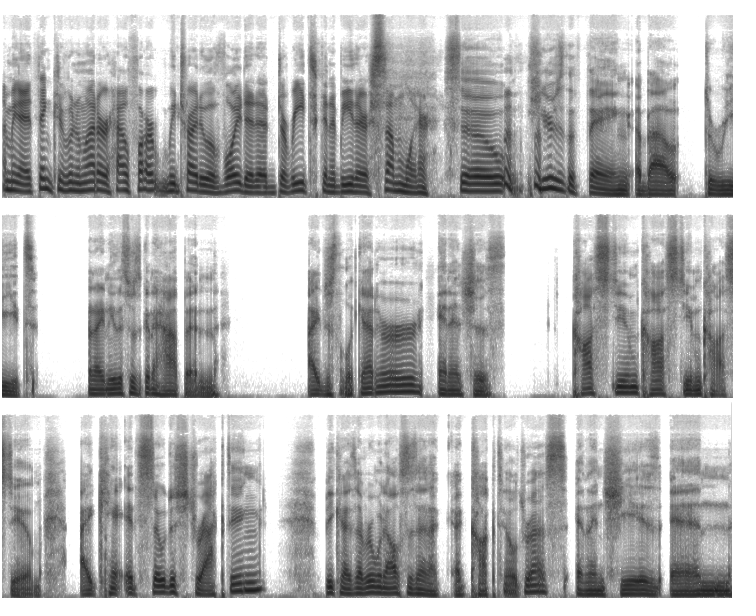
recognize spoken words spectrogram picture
I mean, I think no matter how far we try to avoid it, a Dorit's going to be there somewhere. So here's the thing about Dorit, and I knew this was going to happen. I just look at her and it's just costume, costume, costume. I can't, it's so distracting because everyone else is in a, a cocktail dress and then she is in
